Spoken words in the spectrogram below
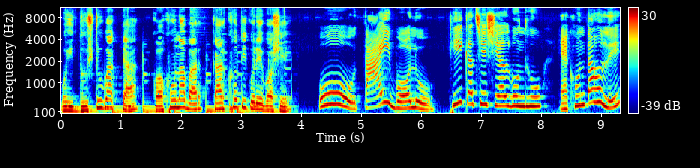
ওই দুষ্টু বাঘটা কখন আবার কার ক্ষতি করে বসে। ও তাই বলো। ঠিক আছে শিয়াল বন্ধু এখন তাহলে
